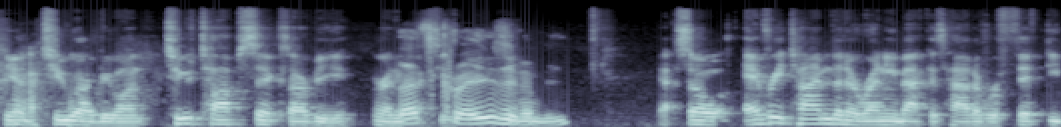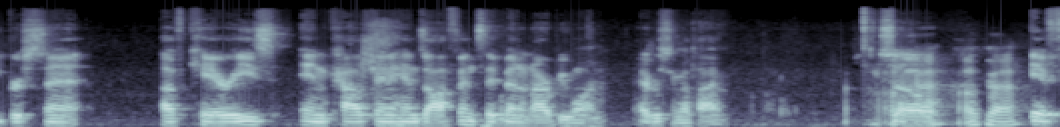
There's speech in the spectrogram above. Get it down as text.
he had two RB one, two top six RB running. Backs. That's crazy to me. Yeah. So every time that a running back has had over fifty percent of carries in Kyle Shanahan's offense, they've been an RB one every single time. So okay. okay. if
